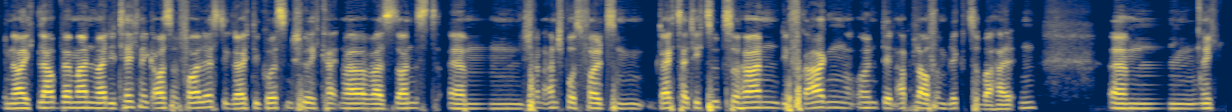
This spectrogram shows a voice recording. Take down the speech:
Genau, ich glaube, wenn man mal die Technik außen vor lässt, die gleich die größten Schwierigkeiten war, es sonst ähm, schon anspruchsvoll, zum gleichzeitig zuzuhören, die Fragen und den Ablauf im Blick zu behalten. Ähm, ich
